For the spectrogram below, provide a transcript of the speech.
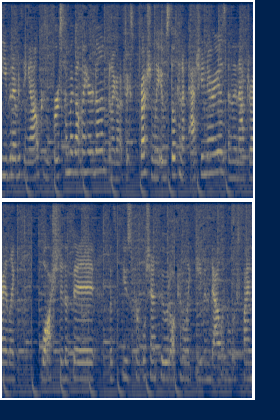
even everything out because the first time I got my hair done and I got it fixed professionally, it was still kind of patchy in areas and then after I like washed it a bit with used purple shampoo, it all kind of like evened out and it looks fine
